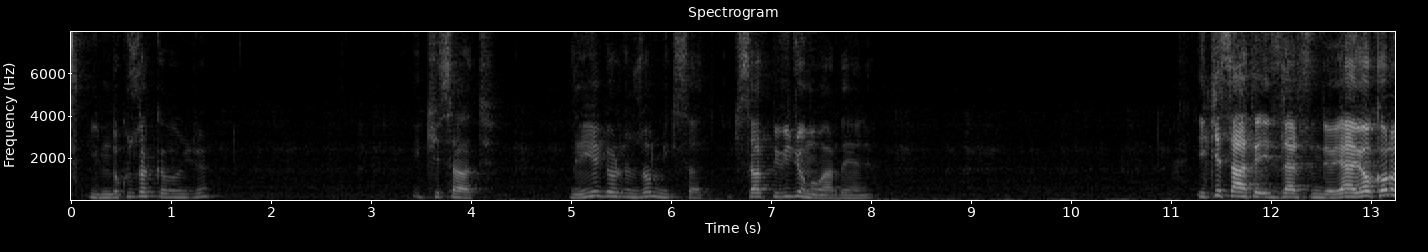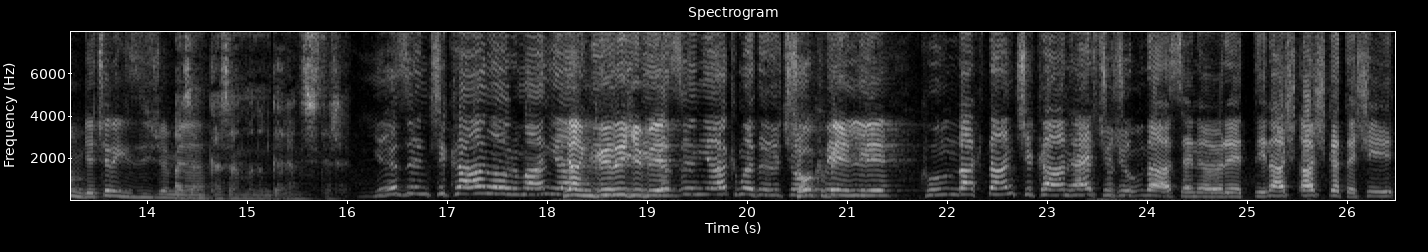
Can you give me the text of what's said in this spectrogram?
Cık, 29 dakika bu video. 2 saat. Neyi gördünüz oğlum 2 saat? 2 saat bir video mu vardı yani? 2 saate izlersin diyor. Ya yok oğlum geçerek izleyeceğim bazen ya. kazanmanın garantisidir. Yazın çıkan orman Yangını gibi. Yazın yakmadı çok, Çok belli. Kundaktan çıkan her çocukta sen öğrettin. Aşk aşk ateşi.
